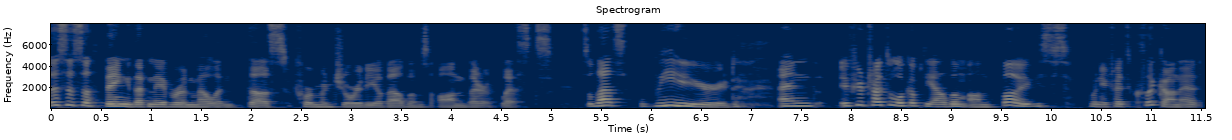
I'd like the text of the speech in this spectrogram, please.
this is a thing that Naver and Melon does for majority of albums on their lists. So that's weird. And if you try to look up the album on Bugs, when you try to click on it,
